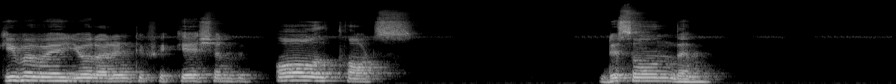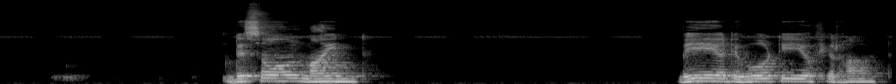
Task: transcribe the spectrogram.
Give away your identification with all thoughts. Disown them. Disown mind. Be a devotee of your heart.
